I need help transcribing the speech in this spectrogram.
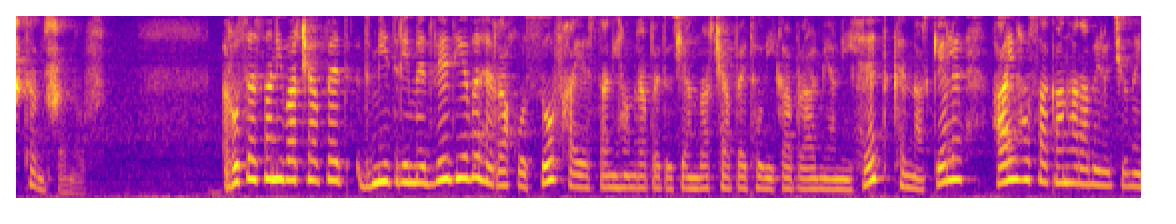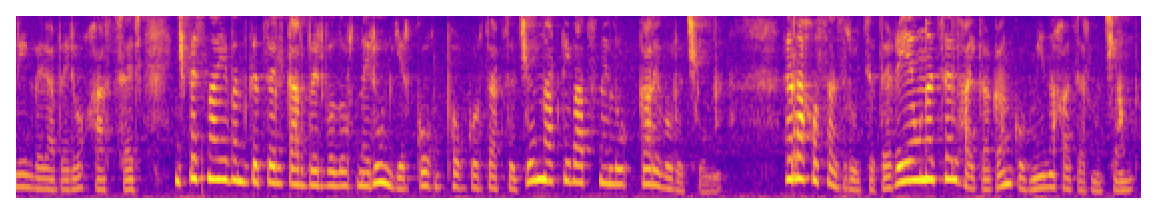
շքանշանով Ռուսաստանի վարչապետ Դմիտրի Մեդվեդևը հերրախոսով Հայաստանի Հանրապետության վարչապետ Հովիկ Աբրահամյանի հետ քննարկել է հայ-ռուսական հարաբերություններին վերաբերող հարցեր, ինչպես նաև ընդգծել տարբեր ոլորտներում երկկողմ փոխգործակցությունն ակտիվացնելու կարևորությունը։ Հերրախոսազրույցը տեղի է ունեցել հայկական կողմի նախաձեռնությամբ։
